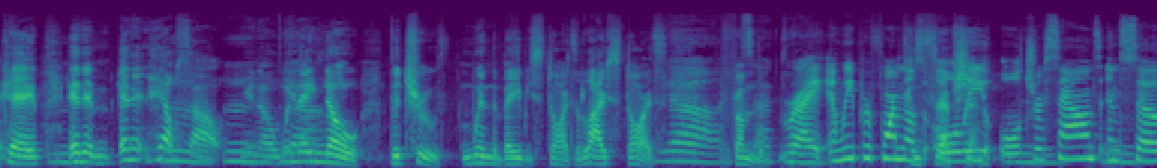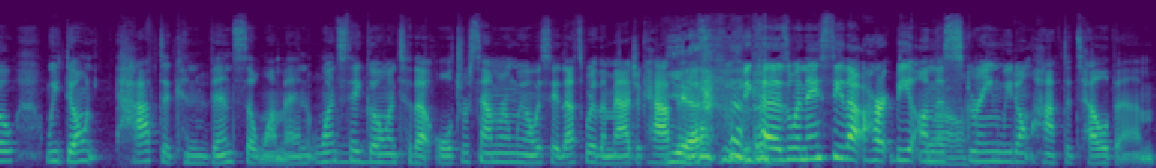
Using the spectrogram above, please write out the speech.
Okay, and it and it helps out, you know, when they know the truth when the baby starts, the life starts Yeah, from exactly. Right. And we perform those Conception. OLI ultrasounds. And so we don't have to convince a woman. Once they go mm. into that ultrasound room, we always say that's where the magic happens. Yeah. because when they see that heartbeat on the screen, we don't have to tell them.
